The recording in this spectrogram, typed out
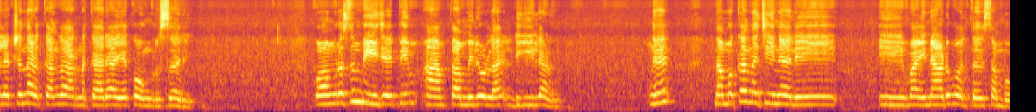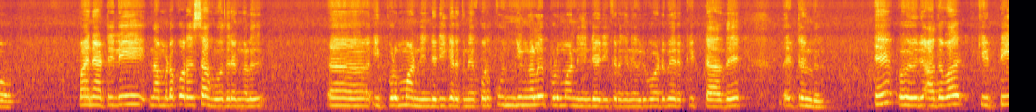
എലക്ഷൻ നടക്കാൻ കാരണക്കാരായ കോൺഗ്രസ്സുകാർ കോൺഗ്രസും ബി ജെ പിയും തമ്മിലുള്ള ഡീലാണ്. നമുക്കെന്ന് വെച്ച് കഴിഞ്ഞാൽ ഈ വയനാട് പോലത്തെ സംഭവം. വയനാട്ടിൽ നമ്മുടെ കുറേ സഹോദരങ്ങൾ ഇപ്പോഴും മണ്ണിന്റെ അടി കിടക്കുന്ന കുറേ കുഞ്ഞുങ്ങൾ ഇപ്പോഴും മണ്ണിന്റെ അടി കിടക്കുന്ന ഒരുപാട് പേരെ കിട്ടാതെ ഇട്ടുണ്ട് ഏ ഒരു അഥവാ കിട്ടി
